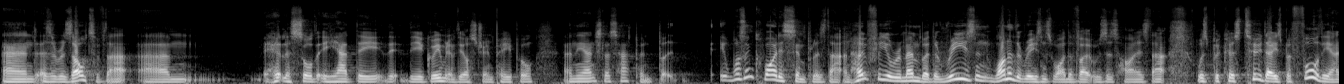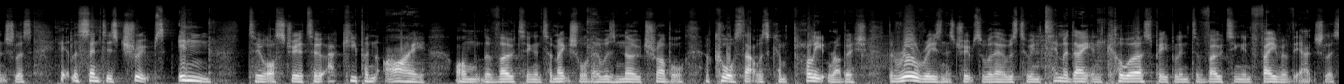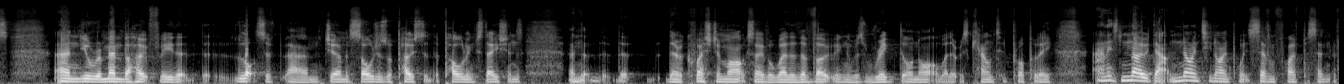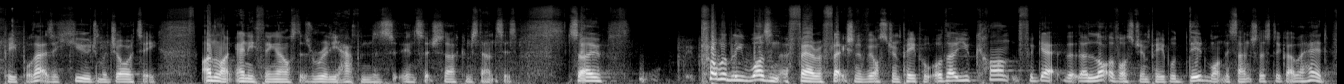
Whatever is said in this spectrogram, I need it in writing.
and as a result of that, um, Hitler saw that he had the, the, the agreement of the Austrian people, and the Anschluss happened. But it wasn't quite as simple as that. And hopefully you'll remember the reason, one of the reasons why the vote was as high as that was because two days before the Anschluss, Hitler sent his troops in to Austria to uh, keep an eye on the voting and to make sure there was no trouble. Of course, that was complete rubbish. The real reason his troops were there was to intimidate and coerce people into voting in favour of the Anschluss. And you'll remember, hopefully, that, lots of um, German soldiers were posted at the polling stations and that, that, there are question marks over whether the voting was rigged or not, or whether it was counted properly. And it's no doubt 99.75% of people. That is a huge majority, unlike anything else that's really happened in such circumstances. So it probably wasn't a fair reflection of the Austrian people, although you can't forget that a lot of Austrian people did want this Anschluss to go ahead.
